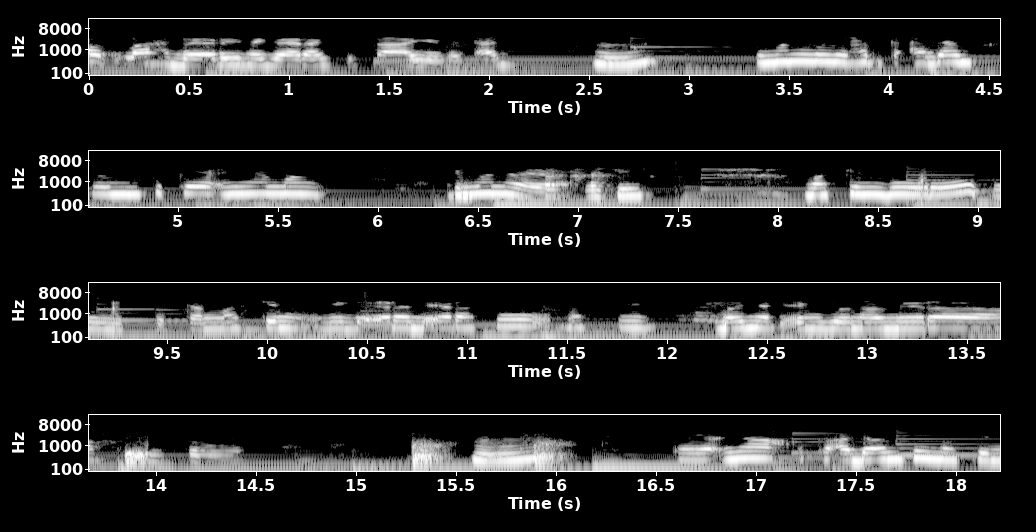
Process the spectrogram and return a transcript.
out lah dari negara kita gitu kan. Hmm. Cuman melihat keadaan sekarang itu kayaknya emang gimana ya? makin buruk gitu kan makin di daerah-daerah tuh masih banyak yang zona merah gitu hmm. Kayaknya keadaan tuh makin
